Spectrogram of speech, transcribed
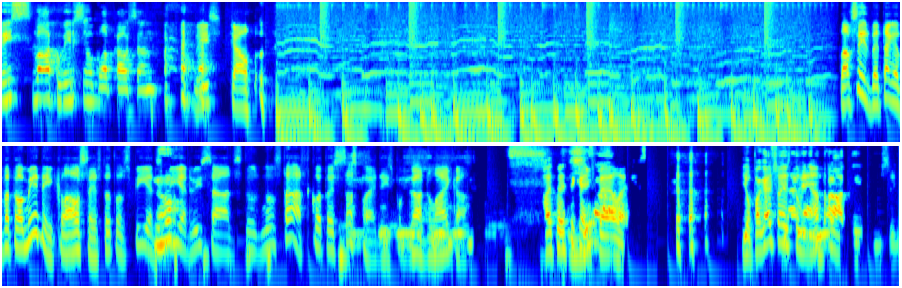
Viss vāku virsū klapkausam. Viss, čau! Labs ir, bet tagad par to midiju klausies. Tu tur spiedzi, no. spiedzi visādus. Tu nu, stāsti, ko tu esi saspaidījis pa gada laikā. Vai tu tikai spēlējies? jo pagājušajā gadā tu viņu atrādīji.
